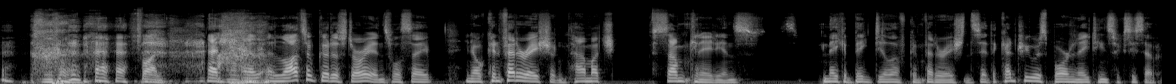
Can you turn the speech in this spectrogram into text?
Fun. and, and, and lots of good historians will say, you know, Confederation, how much some Canadians make a big deal of Confederation, say the country was born in 1867.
